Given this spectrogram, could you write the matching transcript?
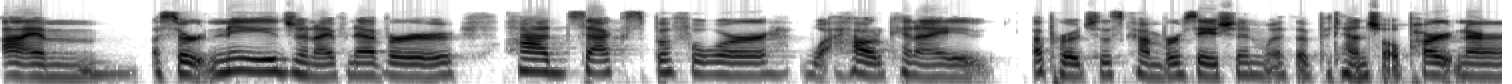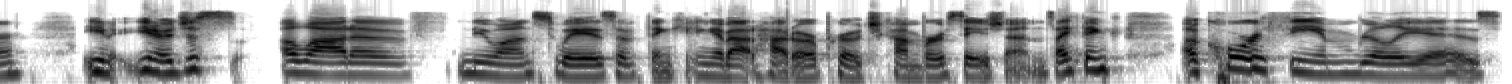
I'm a certain age and I've never had sex before. How can I approach this conversation with a potential partner? You know, you know, just a lot of nuanced ways of thinking about how to approach conversations. I think a core theme really is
